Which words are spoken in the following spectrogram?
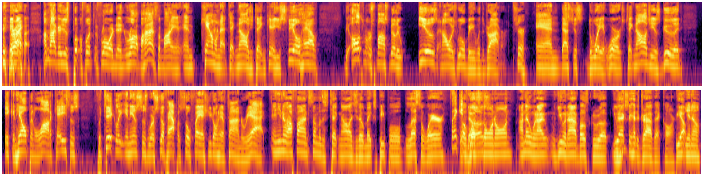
Right. I'm not going to just put my foot to the floor and then run up behind somebody and, and count on that technology taking care. You still have the ultimate responsibility is and always will be with the driver Sure. and that's just the way it works. Technology is good. It can help in a lot of cases, particularly in instances where stuff happens so fast you don't have time to react. And you know, I find some of this technology though makes people less aware of does. what's going on. I know when I, you and I both grew up, you actually had to drive that car. Mm-hmm. You know,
